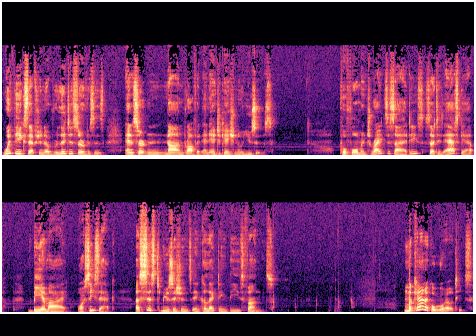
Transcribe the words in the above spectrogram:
with the exception of religious services and certain non-profit and educational uses. Performance rights societies such as ASCAP, BMI, or SESAC assist musicians in collecting these funds. Mechanical royalties.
